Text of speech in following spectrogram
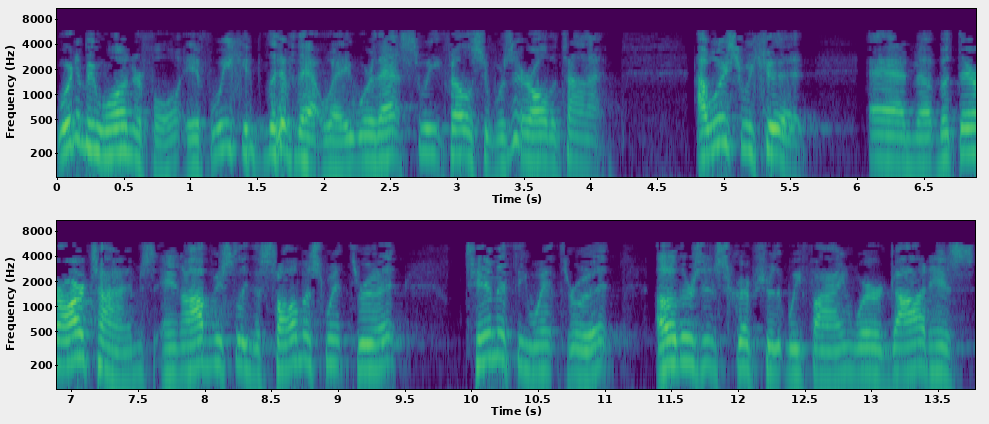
Wouldn't it be wonderful if we could live that way, where that sweet fellowship was there all the time? I wish we could. And uh, but there are times, and obviously the psalmist went through it. Timothy went through it. Others in Scripture that we find where God has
